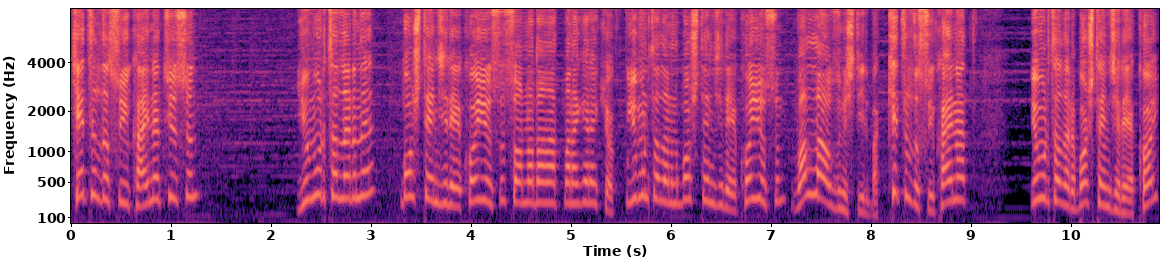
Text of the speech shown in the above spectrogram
Kettle'da suyu kaynatıyorsun. Yumurtalarını boş tencereye koyuyorsun. Sonradan atmana gerek yok. Yumurtalarını boş tencereye koyuyorsun. Vallahi uzun iş değil bak. Kettle'da suyu kaynat. Yumurtaları boş tencereye koy.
